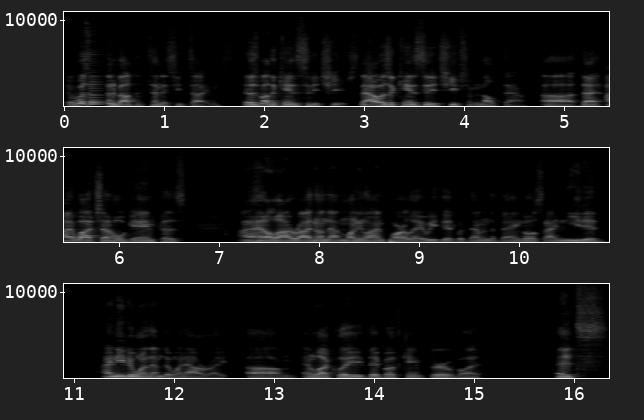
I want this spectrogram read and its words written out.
it wasn't about the Tennessee Titans. It was about the Kansas City Chiefs. That was a Kansas City Chiefs meltdown. Uh, that I watched that whole game because I had a lot riding on that money line parlay we did with them and the Bengals, and I needed I needed one of them to win outright. Um, and luckily they both came through. But it's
